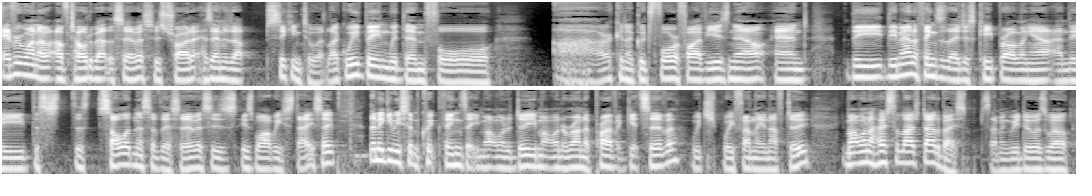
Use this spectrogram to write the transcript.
everyone I've told about the service who's tried it has ended up sticking to it. Like we've been with them for, uh, I reckon, a good four or five years now, and the the amount of things that they just keep rolling out and the, the the solidness of their service is is why we stay. So let me give you some quick things that you might want to do. You might want to run a private Git server, which we funnily enough do. You might want to host a large database, something we do as well.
